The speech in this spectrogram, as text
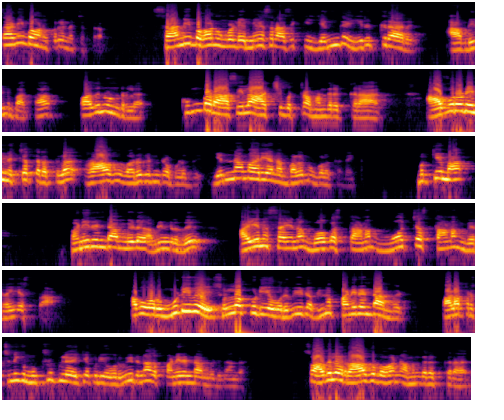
சனி பகவானுக்குரிய நட்சத்திரம். சனி பகவான் உங்களுடைய மேசராசிக்கு எங்க இருக்கிறாரு அப்படின்னு பார்த்தா பதினொன்றுல கும்ப ராசியில ஆட்சி பெற்று அமர்ந்திருக்கிறார். அவருடைய நட்சத்திரத்துல ராகு வருகின்ற பொழுது என்ன மாதிரியான பலன் உங்களுக்கு கிடைக்கும்? முக்கியமா பனிரெண்டாம் வீடு அப்படின்றது அயனசயன போகஸ்தானம் மோட்சஸ்தானம் விரயஸ்தானம். அப்போ ஒரு முடிவை சொல்லக்கூடிய ஒரு வீடு அப்படின்னா பன்னிரெண்டாம் வீடு. பல பிரச்சனைக்கு முற்றுப்புள்ளி வைக்கக்கூடிய ஒரு வீடுனா அது பன்னிரெண்டாம் வீடு தாங்க ஸோ அதுல ராகு பகவான் அமர்ந்திருக்கிறார்.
